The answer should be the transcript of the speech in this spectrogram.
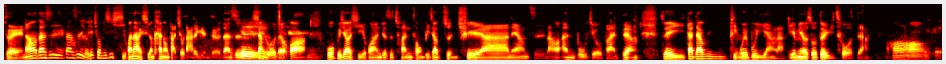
对，然后但是但是有些球迷是喜欢他，喜欢看那种打球打得远的。但是像我的话，我比较喜欢就是传统比较准确啊那样子，然后按部就班这样。所以大家品味不一样啦，也没有说对与错这样。哦，OK。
